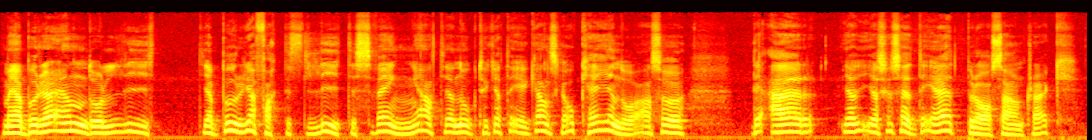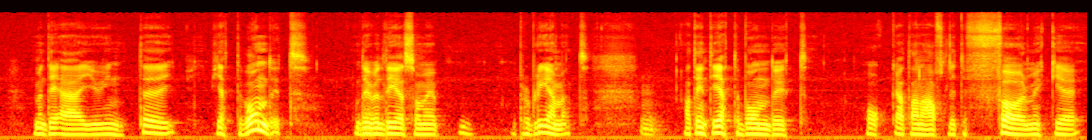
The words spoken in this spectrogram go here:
Men jag börjar ändå lite, jag börjar faktiskt lite svänga att jag nog tycker att det är ganska okej ändå. Alltså, det är, jag, jag skulle säga att det är ett bra soundtrack. Men det är ju inte jättebondigt. Och det är väl det som är problemet. Mm. Att det inte är jättebondigt och att han har haft lite för mycket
